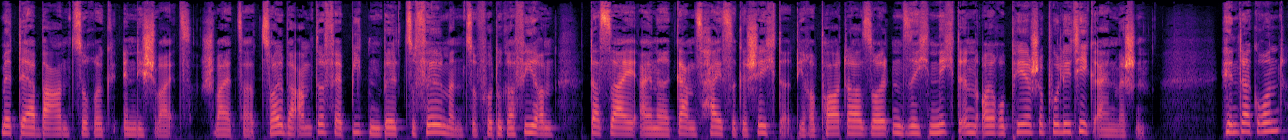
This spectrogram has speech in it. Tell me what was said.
mit der Bahn zurück in die Schweiz. Schweizer Zollbeamte verbieten Bild zu filmen, zu fotografieren. Das sei eine ganz heiße Geschichte. Die Reporter sollten sich nicht in europäische Politik einmischen. Hintergrund?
